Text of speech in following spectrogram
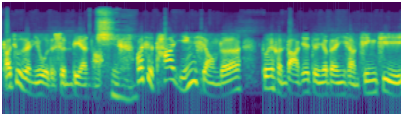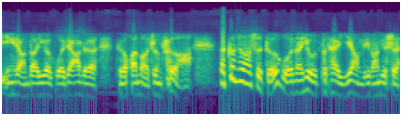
它就在你我的身边啊。是。而且它影响的东西很大，也等于要不然影响经济，影响到一个国家的这个环保政策啊。那更重要的是，德国呢又不太一样的地方，就是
